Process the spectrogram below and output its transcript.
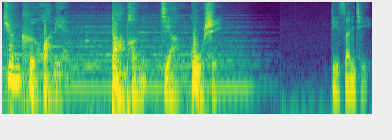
镌刻画面，大鹏讲故事。第三集，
